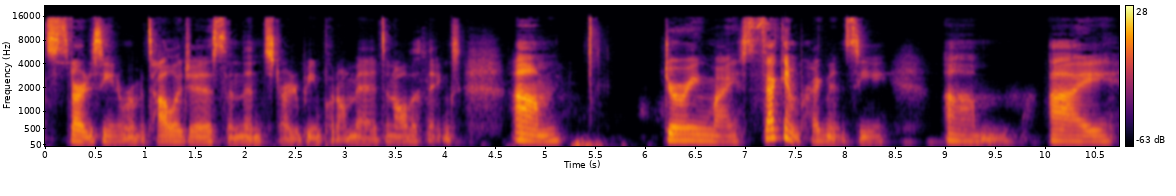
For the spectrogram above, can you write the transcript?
started seeing a rheumatologist and then started being put on meds and all the things. Um, during my second pregnancy, um, I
